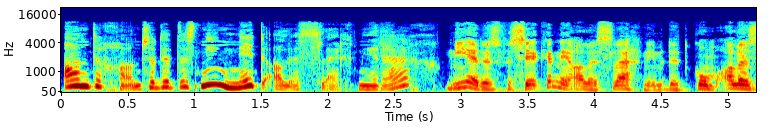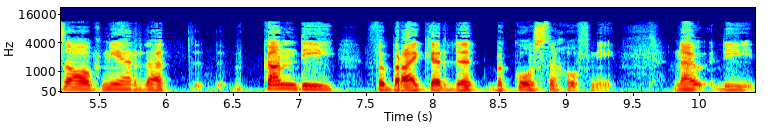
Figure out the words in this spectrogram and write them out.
aan te gaan. So dit is nie net alles sleg nie, reg? Nee, dis verseker nie alles sleg nie. Dit kom alles daarop neer dat kan die verbruiker dit bekostig of nie. Nou die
